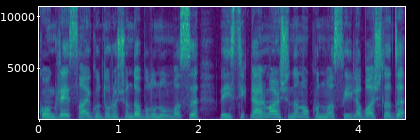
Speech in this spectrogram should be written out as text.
Kongre saygı duruşunda bulunulması ve İstiklal Marşı'nın okunmasıyla başladı.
